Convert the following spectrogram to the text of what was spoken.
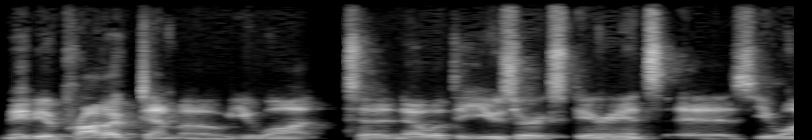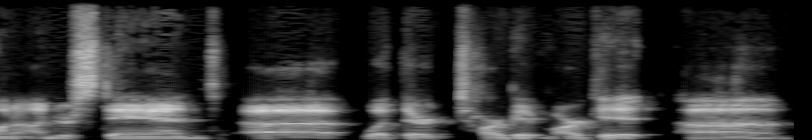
maybe a product demo. You want to know what the user experience is. You want to understand uh, what their target market um,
